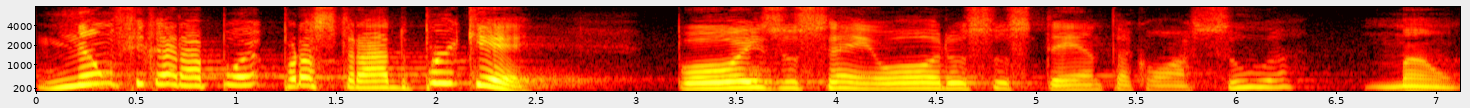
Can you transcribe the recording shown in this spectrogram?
não ficará prostrado. Por quê? pois o Senhor o sustenta com a sua mão.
